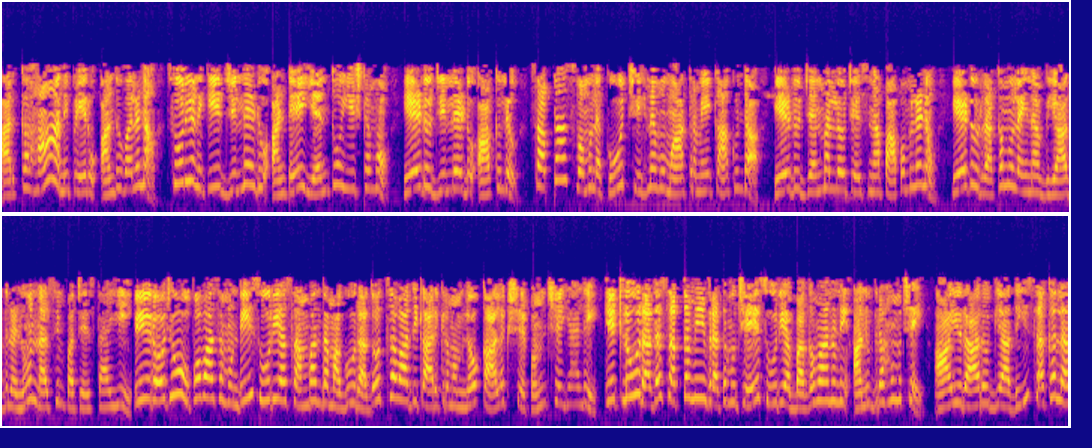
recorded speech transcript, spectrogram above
అర్కహ అని పేరు. అందువలన సూర్యునికి జిల్లేడు అంటే ఎంతో ఇష్టమో. ఏడు జిల్లేడు ఆకులు సప్తాస్వములకు చిహ్నము మాత్రమే కాకుండా ఏడు జన్మల్లో చేసిన పాపములను ఏడు రకములైన వ్యాధులను నశింపచేస్తాయి. ఈ రోజు ఉపవాసముండి సూర్య సంబంధమగు రథోత్సవాది కార్యక్రమంలో కాలక్షేపం చేయాలి. ఇట్లు రథ సప్తమి వ్రతముచే సూర్య భగవానుని అనుగ్రహముచే ఆయురారోగ్యాది సకల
